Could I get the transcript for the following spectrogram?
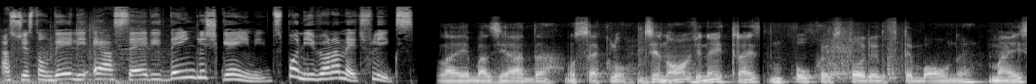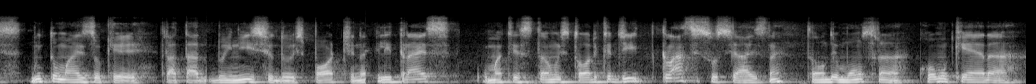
A sugestão dele é a série The English Game, disponível na Netflix. Ela é baseada no século XIX, né, e traz um pouco a história do futebol, né, mas muito mais do que tratar do início do esporte, né, ele traz uma questão histórica de classes sociais, né, então demonstra como que era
